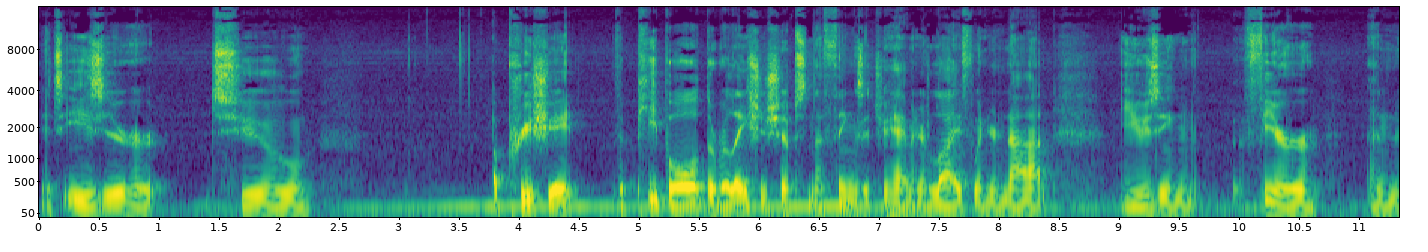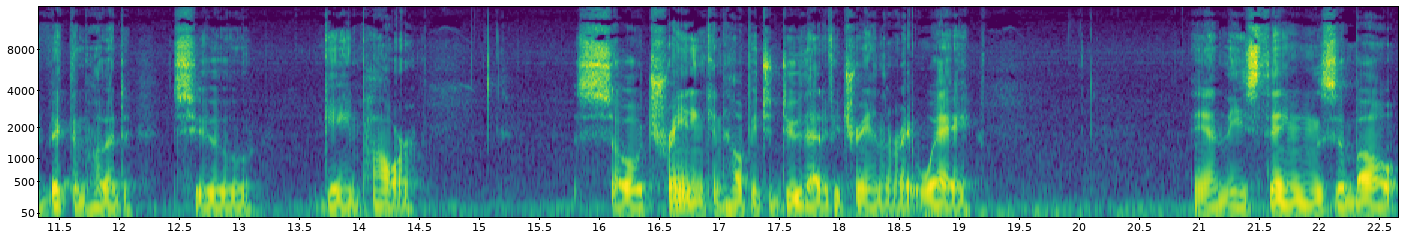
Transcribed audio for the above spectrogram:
It's easier to appreciate the people, the relationships, and the things that you have in your life when you're not using fear and victimhood to gain power. So, training can help you to do that if you train in the right way. And these things about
